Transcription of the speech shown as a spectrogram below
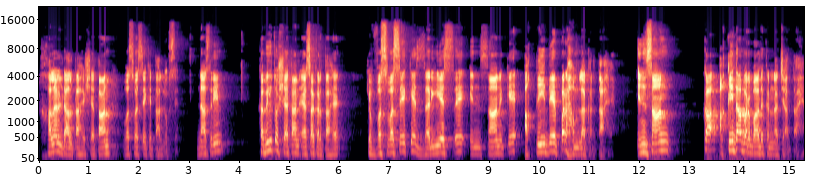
خلل ڈالتا ہے شیطان وسوسے کے تعلق سے۔ ناظرین، کبھی تو شیطان ایسا کرتا ہے کہ وسوسے کے ذریعے سے انسان کے عقیدے پر حملہ کرتا ہے۔ انسان کا عقیدہ برباد کرنا چاہتا ہے۔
